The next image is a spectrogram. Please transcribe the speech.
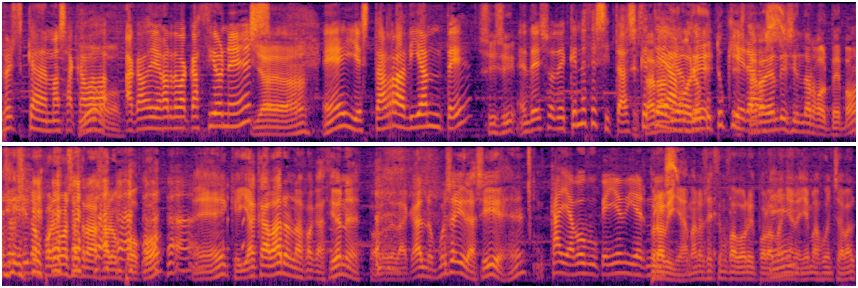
Pues que además acaba, Yo- acaba de llegar de vacaciones Ya, ¿eh? y está radiante. sí, sí. De eso, ¿de qué necesitas? Está ¿Qué te hago? Lo que tú Está quieras. radiante y sin dar golpe. Vamos a ver si nos ponemos a trabajar un poco. ¿eh? Que ya acabaron las vacaciones, Pablo de la Cal. No puede seguir así, ¿eh? Calla, Bobu, que ya es viernes. Pero Viñama nos hizo un favor hoy por la ¿Eh? mañana, ya más buen chaval.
